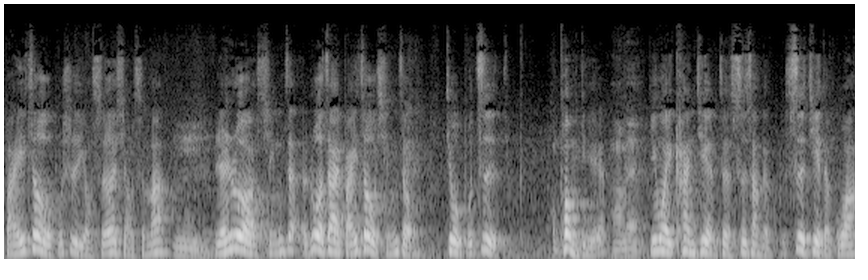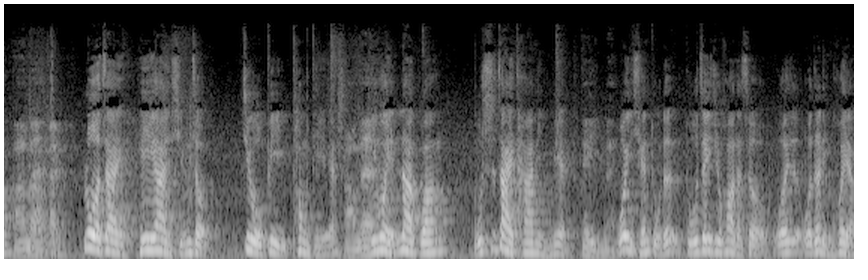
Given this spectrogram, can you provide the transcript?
白昼不是有十二小时吗？嗯。人若行在若在白昼行走，就不致。”碰跌，阿门。因为看见这世上的世界的光，阿门。若在黑暗行走，就必碰跌，阿门。因为那光不是在它里面。我以前读的读这句话的时候，我我的领会啊，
